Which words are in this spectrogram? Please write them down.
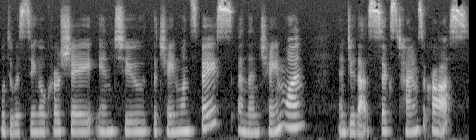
We'll do a single crochet into the chain one space and then chain one and do that six times across.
